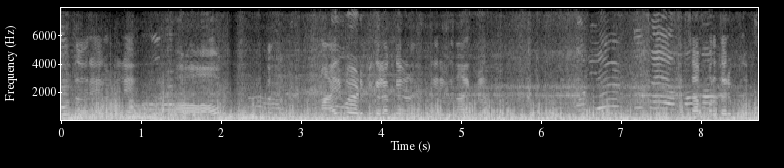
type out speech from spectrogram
കൂട്ടുകാരെ കണ്ടില്ലേ? ഓ ആര് പേടിപ്പിക്കലൊക്കെയാണ് ഇരിക്കുന്ന നായ്ക്കൾ അപ്പുറത്തൊരു പൂച്ച.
